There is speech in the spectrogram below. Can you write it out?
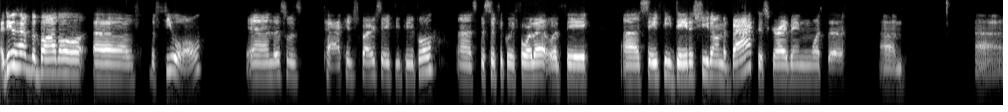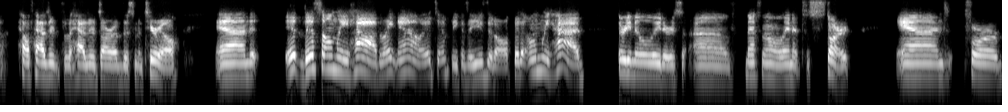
I do have the bottle of the fuel, and this was packaged by our safety people uh, specifically for that with the uh, safety data sheet on the back describing what the um, uh, health hazards, the hazards are of this material. And it this only had right now it's empty because I used it all, but it only had 30 milliliters of methanol in it to start. And for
